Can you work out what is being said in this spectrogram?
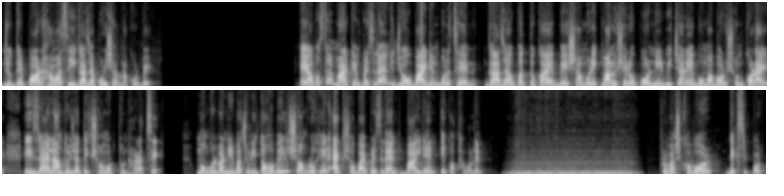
যুদ্ধের পর হামাসই গাজা পরিচালনা করবে। এই অবস্থায় মার্কিন প্রেসিডেন্ট জো বাইডেন বলেছেন, গাজা উপত্যকায় বেসামরিক মানুষের ওপর নির্বিচারে বোমা বর্ষণ করায় ইসরায়েল আন্তর্জাতিক সমর্থন হারাচ্ছে। মঙ্গলবার নির্বাচনী তহবিল সংগ্রহের এক সভায় প্রেসিডেন্ট বাইডেন এ কথা বলেন। প্রবাস খবর, ডেস্ক রিপোর্ট।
